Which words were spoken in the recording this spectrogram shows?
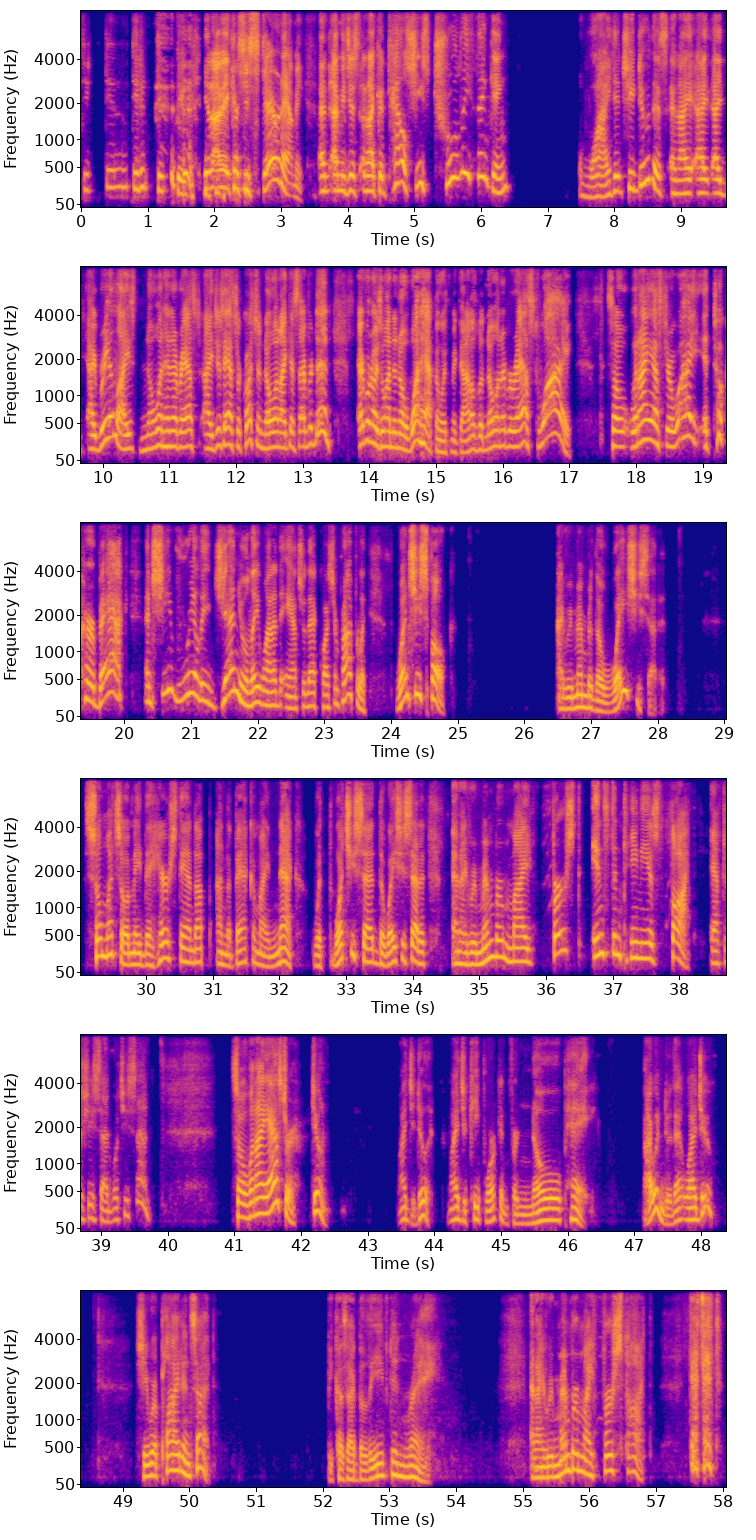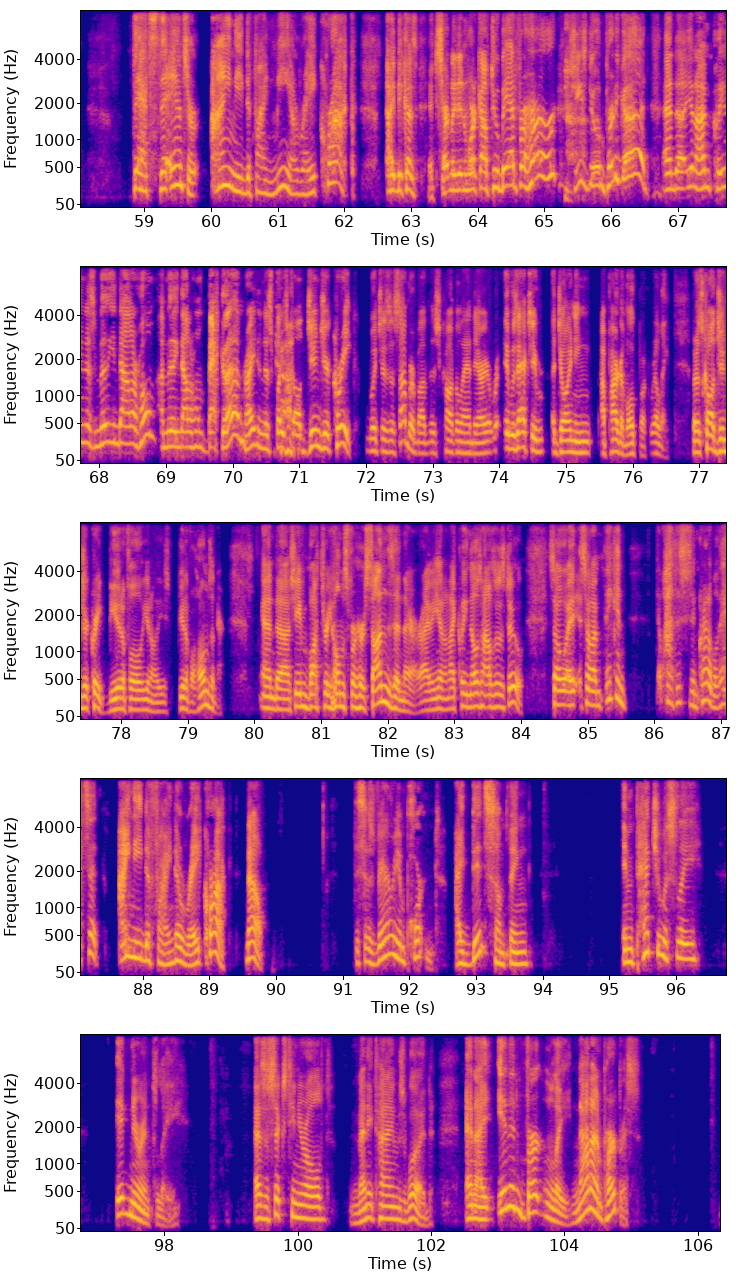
do, do, do, you know, I mean, because she's staring at me. And I mean, just, and I could tell she's truly thinking, why did she do this? And I, I, I realized no one had ever asked. I just asked her question. No one, I guess, ever did. Everyone always wanted to know what happened with McDonald's, but no one ever asked why. So when I asked her why, it took her back, and she really genuinely wanted to answer that question properly. When she spoke, I remember the way she said it. So much so, it made the hair stand up on the back of my neck with what she said, the way she said it. And I remember my first instantaneous thought after she said what she said. So when I asked her, June, why'd you do it? Why'd you keep working for no pay? I wouldn't do that. Why'd you? She replied and said, Because I believed in Ray. And I remember my first thought that's it. That's the answer. I need to find me a Ray Kroc I, because it certainly didn't work out too bad for her. She's doing pretty good. And, uh, you know, I'm cleaning this million dollar home, a million dollar home back then, right? In this place yeah. called Ginger Creek, which is a suburb of the Chicagoland area. It was actually adjoining a part of Oakbrook, really, but it's called Ginger Creek. Beautiful, you know, these beautiful homes in there. And uh, she even bought three homes for her sons in there. I mean, you know, and I clean those houses too. So, uh, so I'm thinking, wow, this is incredible. That's it. I need to find a Ray Kroc. Now, this is very important. I did something impetuously, ignorantly, as a 16 year old many times would. And I inadvertently, not on purpose,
